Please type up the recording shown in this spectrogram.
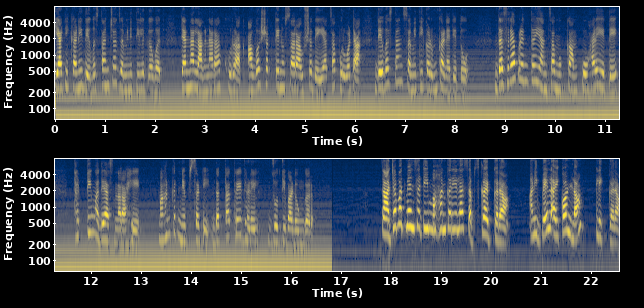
या ठिकाणी देवस्थानच्या जमिनीतील गवत त्यांना लागणारा खुराक आवश्यकतेनुसार औषधे याचा पुरवठा देवस्थान समितीकडून करण्यात येतो. दसऱ्यापर्यंत यांचा मुक्काम पोहाळे येथे थट्टीमध्ये असणार आहे. महानकर न्यूजसाठी दत्तात्रय धडेल ज्योतिबा डोंगर. ताज्या बातम्यांसाठी महानकरेला सबस्क्राईब करा आणि बेल आयकॉनला क्लिक करा.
